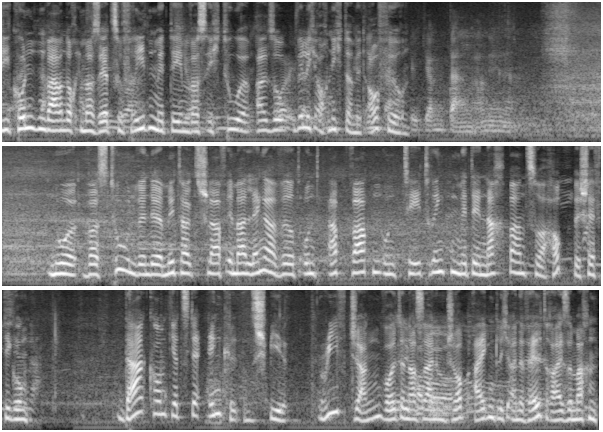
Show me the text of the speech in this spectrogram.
Die Kunden waren doch immer sehr zufrieden mit dem, was ich tue, also will ich auch nicht damit aufhören. Nur was tun, wenn der Mittagsschlaf immer länger wird und abwarten und Tee trinken mit den Nachbarn zur Hauptbeschäftigung? Da kommt jetzt der Enkel ins Spiel. Reef Jung wollte nach seinem Job eigentlich eine Weltreise machen,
